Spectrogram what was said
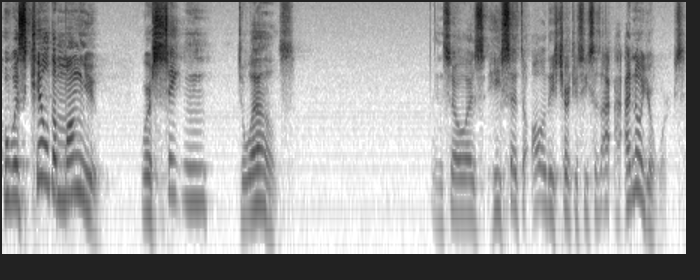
who was killed among you. where Satan dwells. And so, as he said to all of these churches, he says, I, I know your works.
